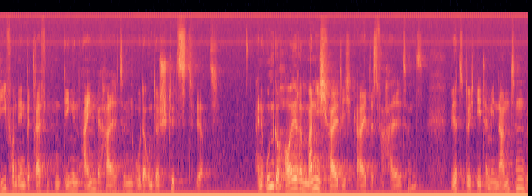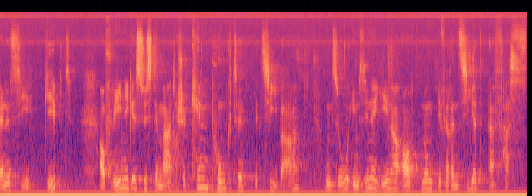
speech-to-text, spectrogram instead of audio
die von den betreffenden Dingen eingehalten oder unterstützt wird. Eine ungeheure Mannigfaltigkeit des Verhaltens wird durch Determinanten, wenn es sie gibt, auf wenige systematische Kennpunkte beziehbar und so im Sinne jener Ordnung differenziert erfasst.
